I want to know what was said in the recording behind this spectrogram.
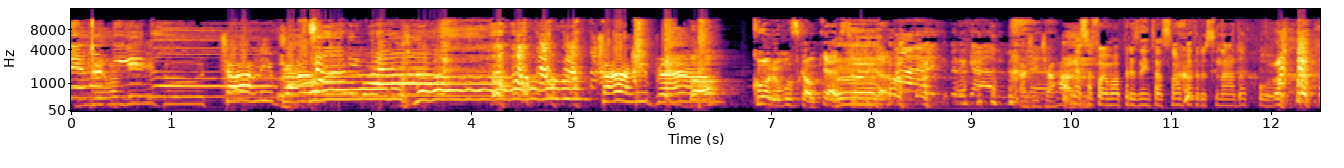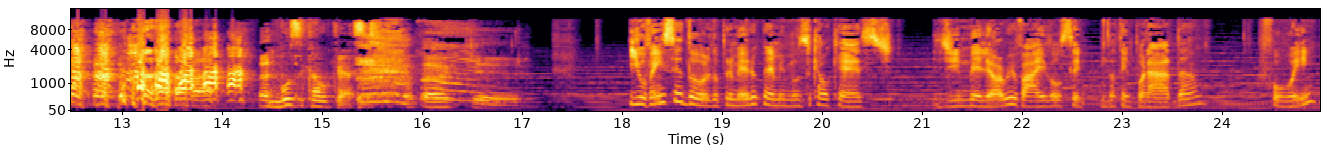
Meu amigo Charlie Brown. Charlie Brown. Coro Musicalcast, obrigado. Ai, obrigada, obrigada. A gente arrasa. Essa foi uma apresentação patrocinada por. Musicalcast. Ok. E o vencedor do primeiro prêmio Musicalcast de melhor revival segunda temporada foi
